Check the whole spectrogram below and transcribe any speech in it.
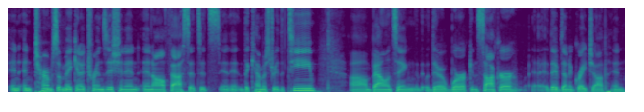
in, in terms of making a transition in, in all facets, it's in, in the chemistry of the team, um, balancing their work and soccer. They've done a great job. And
